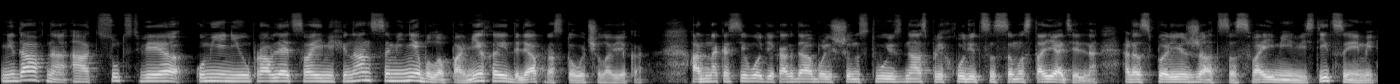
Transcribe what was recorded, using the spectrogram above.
недавно отсутствие умения управлять своими финансами не было помехой для простого человека. Однако сегодня, когда большинству из нас приходится самостоятельно распоряжаться своими инвестициями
